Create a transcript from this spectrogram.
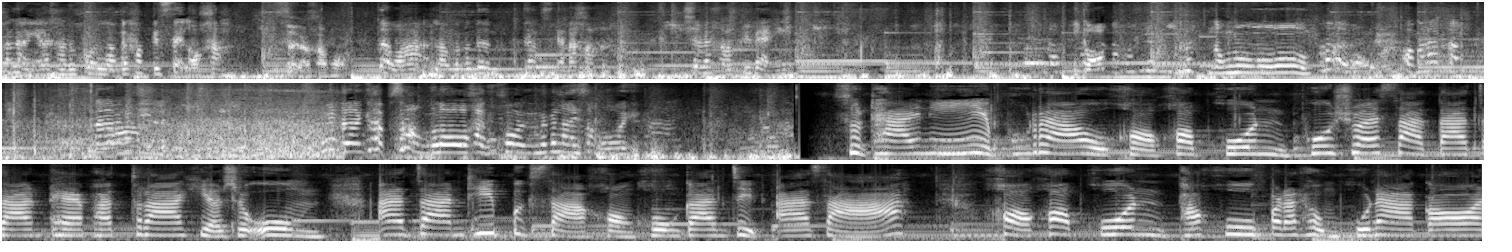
ขณะนี้นะะทุกคนเราก็ขับไปเสร็จแล้วค่ะ เสร็จแล้วครับผมแต่ว่าเราก็ต้องเดินกลับกันนะคะ ใช่ไหมคะพี่แบงค์น้องโน ไม่เป็นไรสองโลเองสุดท้ายนี้พวกเราขอขอบคุณ ผู้ช่วยศาสตราจารย์แพรพัทราเขียวชอุ่ม อาจารย์ที่ปรึกษาของโครงการจิตอาสา ขอขอบคุณพระครูประถมคุณากร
